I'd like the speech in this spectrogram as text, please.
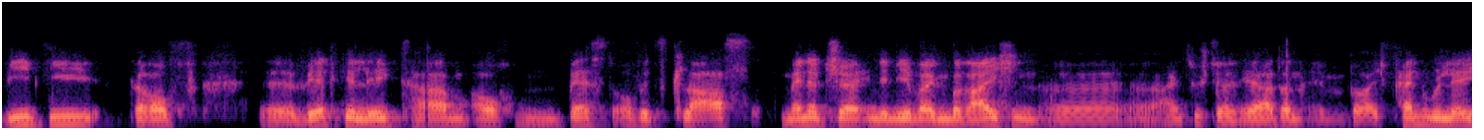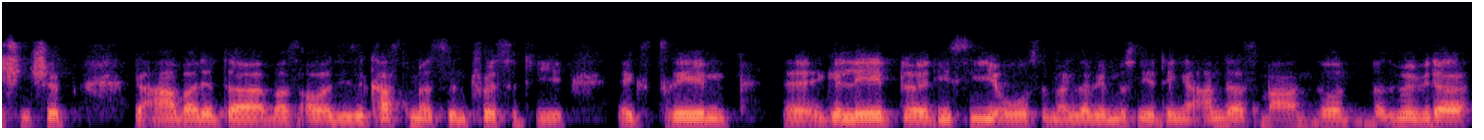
wie die darauf Wert gelegt haben, auch Best of its Class Manager in den jeweiligen Bereichen äh, einzustellen. Er hat dann im Bereich Fan Relationship gearbeitet, da was auch diese Customer Centricity extrem äh, gelebt. Äh, die CEOs immer gesagt, wir müssen hier Dinge anders machen. So, da sind wir wieder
